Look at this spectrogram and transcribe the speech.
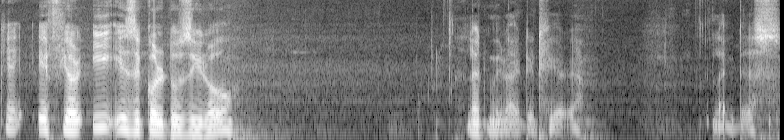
Okay if your E is equal to 0 let me write it here like this.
